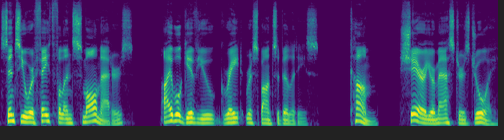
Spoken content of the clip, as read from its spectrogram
Since you were faithful in small matters, I will give you great responsibilities. Come, share your master's joy.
